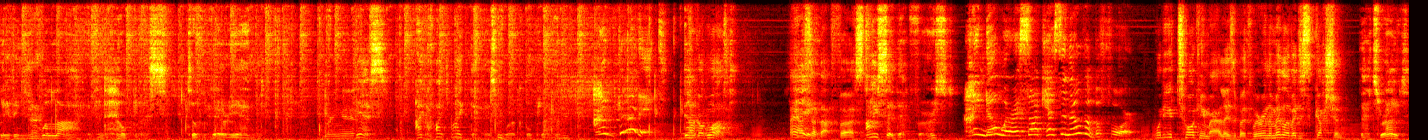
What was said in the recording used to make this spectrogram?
leaving you alive and helpless till the very end. Yes, I quite like that as a workable plan. I got it! Got, what? Hey, I said that first. I said that first. I know where I saw Casanova before. What are you talking about, Elizabeth? We're in the middle of a discussion. That's right.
